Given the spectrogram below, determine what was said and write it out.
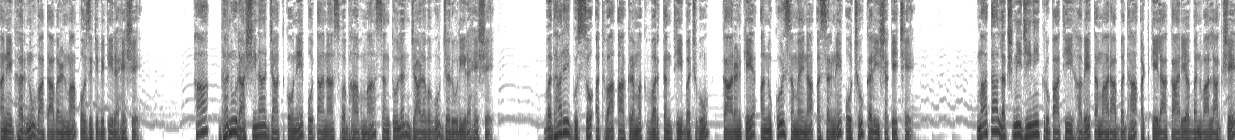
અને ઘરનું વાતાવરણમાં પોઝિટિવિટી રહેશે. હા, ધનુ રાશિના જાતકોને પોતાના સ્વભાવમાં સંતુલન જાળવવું જરૂરી રહેશે. વધારે ગુસ્સો અથવા આક્રમક વર્તનથી બચવું કારણ કે અનુકૂળ સમયના અસરને ઓછું કરી શકે છે. માતા લક્ષ્મીજીની કૃપાથી હવે તમારા બધા અટકેલા કાર્ય બનવા લાગશે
